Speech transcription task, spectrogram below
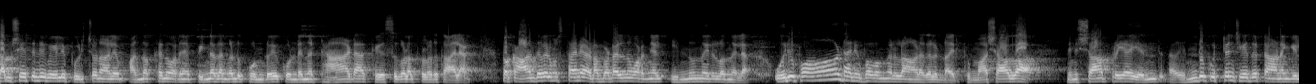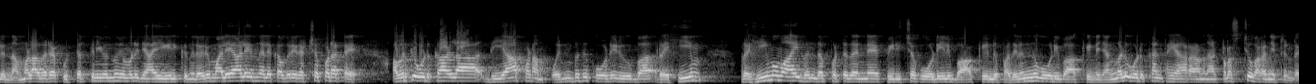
സംശയത്തിന്റെ പേരിൽ പിടിച്ചോണാലും അന്നൊക്കെ എന്ന് പറഞ്ഞാൽ പിന്നെ അതങ്ങോട്ട് കൊണ്ടുപോയി കൊണ്ടുവന്ന ടാഡ കേസുകളൊക്കെ ഉള്ളൊരു കാലമാണ്. അപ്പോൾ കാന്തപുരം സ്ഥാനം ഇടപെടൽ എന്ന് പറഞ്ഞാൽ ഇന്നും നിലയിലൊന്നുമില്ല ഒരുപാട് അനുഭവങ്ങളുള്ള ആളുകൾ ഉണ്ടായിരിക്കും മാഷാല്ല നിമിഷാപ്രിയ എന്ത് എന്ത് കുറ്റം ചെയ്തിട്ടാണെങ്കിലും നമ്മൾ അവരുടെ കുറ്റത്തിനെയൊന്നും നമ്മൾ ന്യായീകരിക്കുന്നില്ല. ഒരു മലയാളി എന്ന നിലയ്ക്ക് അവർ രക്ഷപ്പെടട്ടെ. അവർക്ക് കൊടുക്കാനുള്ള ദിയാപണം ഒൻപത് കോടി രൂപ റഹീം റഹീമുമായി ബന്ധപ്പെട്ട് തന്നെ പിരിച്ച കോടിയിൽ ബാക്കിയുണ്ട് പതിനൊന്ന് കോടി ബാക്കിയുണ്ട്. ഞങ്ങൾ കൊടുക്കാൻ തയ്യാറാണെന്ന് ആ ട്രസ്റ്റ് പറഞ്ഞിട്ടുണ്ട്.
